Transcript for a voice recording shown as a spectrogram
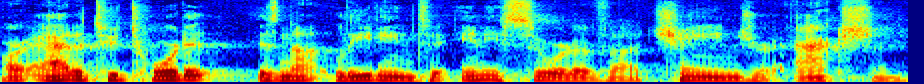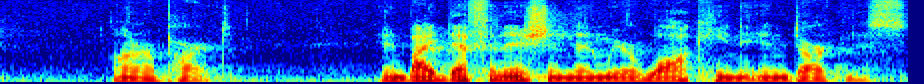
our attitude toward it, is not leading to any sort of uh, change or action on our part. And by definition, then we are walking in darkness.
